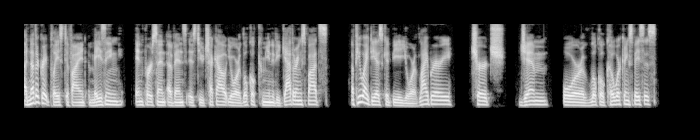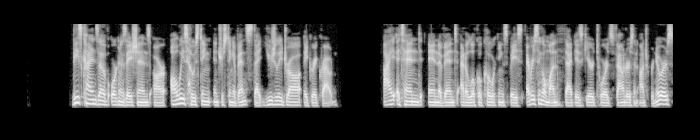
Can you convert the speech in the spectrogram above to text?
Another great place to find amazing in person events is to check out your local community gathering spots. A few ideas could be your library, church, gym, or local co working spaces. These kinds of organizations are always hosting interesting events that usually draw a great crowd. I attend an event at a local co working space every single month that is geared towards founders and entrepreneurs.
